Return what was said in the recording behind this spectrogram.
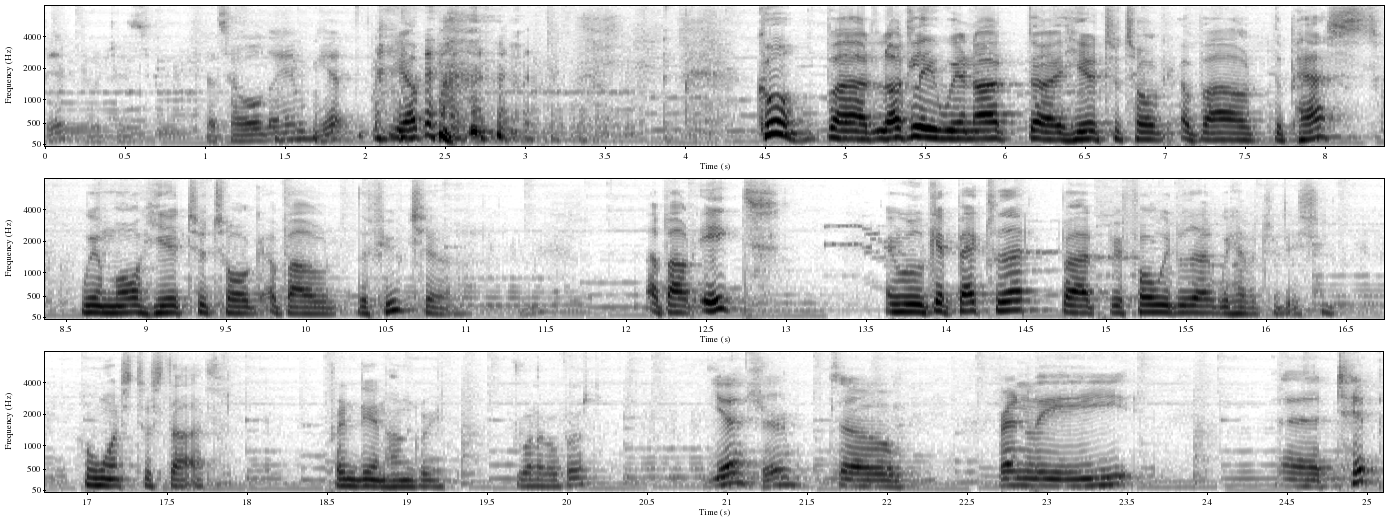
bit, which is that's how old I am. Yep. Yep. cool. But luckily, we're not uh, here to talk about the past. We're more here to talk about the future, about eight. And we'll get back to that. But before we do that, we have a tradition. Who wants to start? Friendly and hungry. You wanna go first? Yeah, sure. So, friendly uh, tip.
